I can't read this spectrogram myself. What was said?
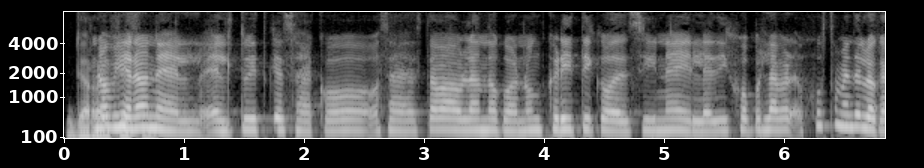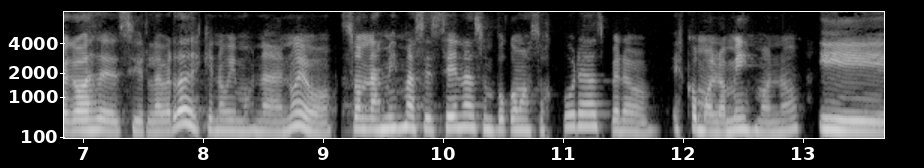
De ¿No vieron el, el tweet que sacó? O sea, estaba hablando con un crítico de cine y le dijo, pues la verdad, justamente lo que acabas de decir, la verdad es que no vimos nada nuevo. Son las mismas escenas, un poco más oscuras, pero es como lo mismo, ¿no? Y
